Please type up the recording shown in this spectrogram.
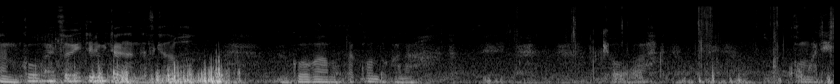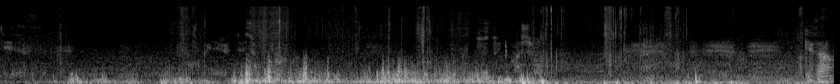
あ向こう側に続いてるみたいなんですけど。向こう側また今度かな。今日はここまでです。いるんでしょうか。ちょっと行きましょう。下山。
